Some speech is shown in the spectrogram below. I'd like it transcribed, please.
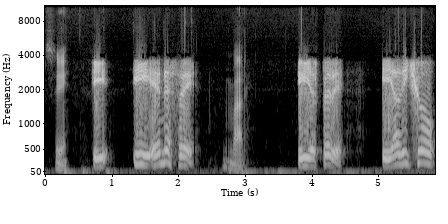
Sí. Y INC. Vale. Y espere, y ha dicho,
